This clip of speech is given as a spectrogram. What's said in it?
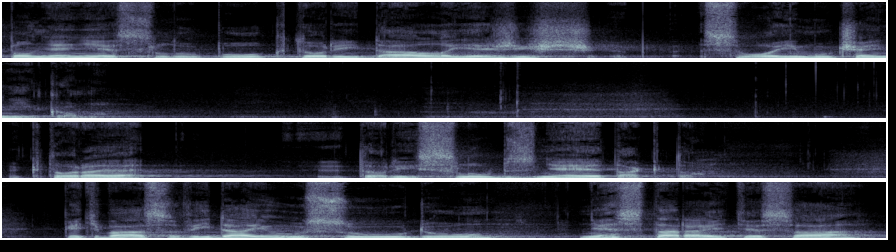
splnenie slubu, ktorý dal Ježiš svojim učeníkom, ktoré, ktorý slub znie takto. Keď vás vydajú súdu, nestarajte sa,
